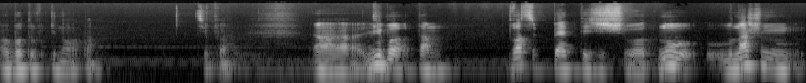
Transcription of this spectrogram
работаю в кино там. Типа, а, либо там 25 тысяч, вот. Ну, в нашем,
